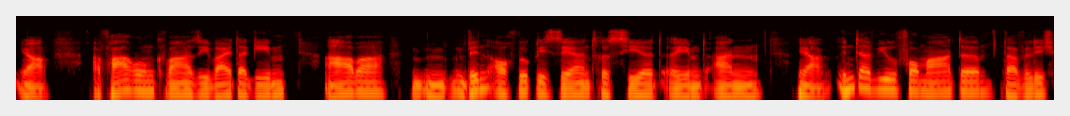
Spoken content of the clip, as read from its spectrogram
ja, Erfahrung quasi weitergeben, aber bin auch wirklich sehr interessiert eben an ja, Interviewformate. Da will ich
